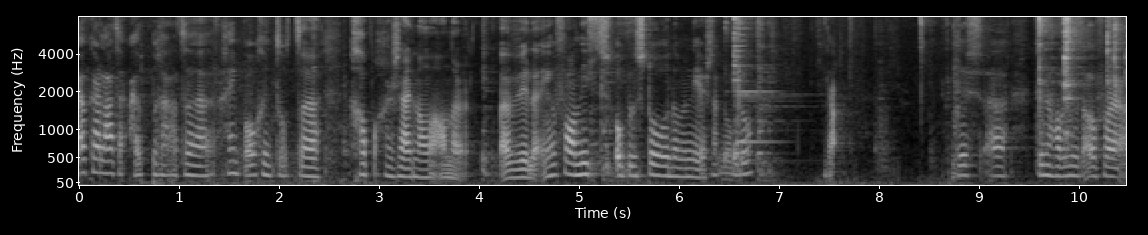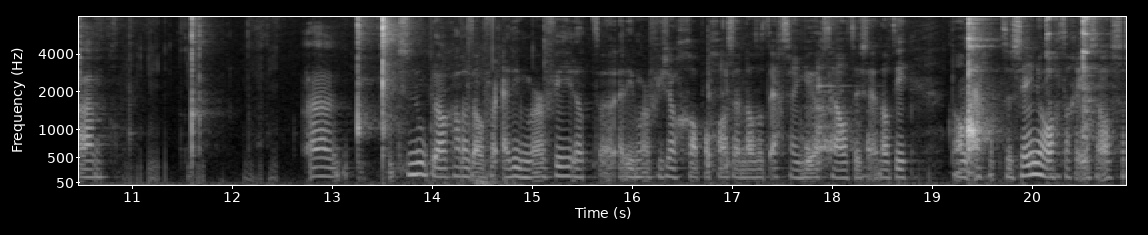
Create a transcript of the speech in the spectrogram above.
elkaar laten uitpraten. Geen poging tot uh, grappiger zijn dan de ander uh, willen. In ieder geval niet op een storende manier. Snap je wat ik bedoel? Ja. Dus uh, toen hadden we het over... Snoop Dogg had het over Eddie Murphy. Dat Eddie Murphy zo grappig was en dat het echt zijn jeugdheld is. En dat hij dan echt te zenuwachtig is als,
